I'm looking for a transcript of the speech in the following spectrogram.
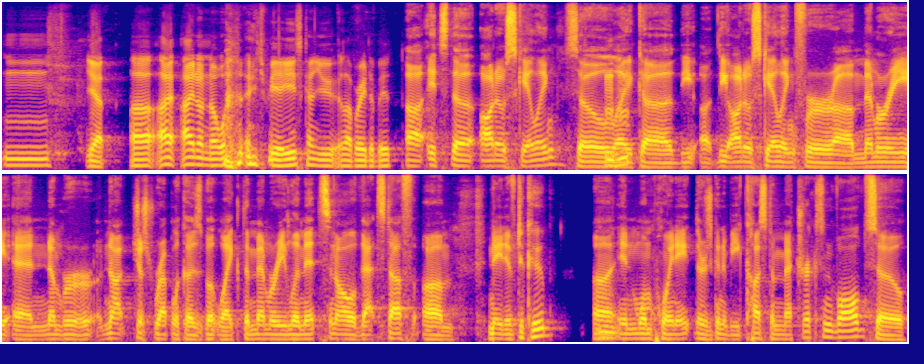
Mm, yeah, uh, I, I don't know what HPA is. Can you elaborate a bit? Uh, it's the auto scaling. So mm-hmm. like uh, the uh, the auto scaling for uh, memory and number, not just replicas, but like the memory limits and all of that stuff um, native to Kube. Uh, mm. In 1.8, there's going to be custom metrics involved. So,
